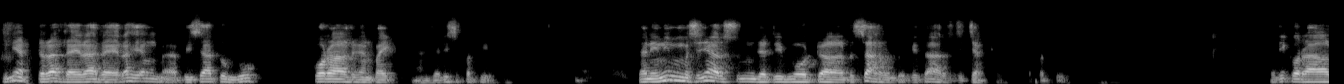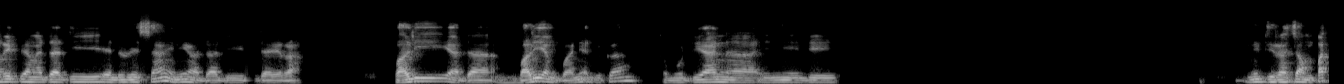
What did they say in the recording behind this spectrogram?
Ini adalah daerah-daerah yang eh, bisa tumbuh koral dengan baik. Nah, jadi seperti itu. Dan ini mestinya harus menjadi modal besar untuk kita harus dijaga seperti itu. Jadi coral reef yang ada di Indonesia ini ada di daerah Bali, ada Bali yang banyak juga. Kemudian uh, ini di Ini di Raja Ampat.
